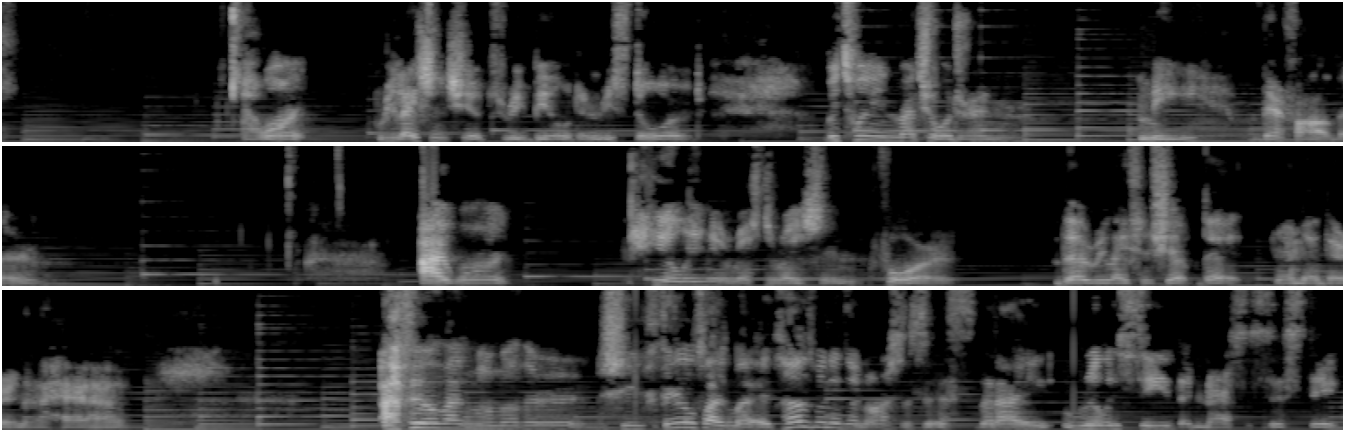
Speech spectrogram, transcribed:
I want relationships rebuilt and restored between my children, me, their father. I want healing and restoration for the relationship that my mother and I have. I feel like my mother, she feels like my ex husband is a narcissist, that I really see the narcissistic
